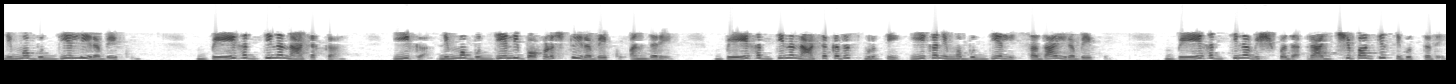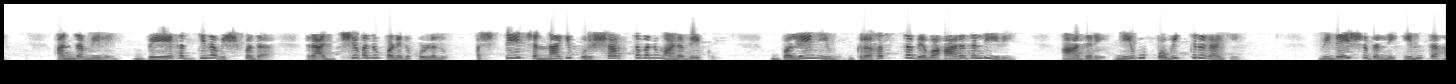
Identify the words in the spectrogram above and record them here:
ನಿಮ್ಮ ಬುದ್ಧಿಯಲ್ಲಿ ಇರಬೇಕು. ಬೇಹದ್ದಿನ ನಾಟಕ ಈಗ ನಿಮ್ಮ ಬುದ್ಧಿಯಲ್ಲಿ ಬಹಳಷ್ಟು ಇರಬೇಕು ಅಂದರೆ ಬೇಹದ್ದಿನ ನಾಟಕದ ಸ್ಮೃತಿ ಈಗ ನಿಮ್ಮ ಬುದ್ಧಿಯಲ್ಲಿ ಸದಾ ಇರಬೇಕು. ಬೇಹದ್ದಿನ ವಿಶ್ವದ ರಾಜ್ಯಭಾಗ್ಯ ಸಿಗುತ್ತದೆ. ಅಂದ ಮೇಲೆ ಬೇಹದ್ದಿನ ವಿಶ್ವದ ರಾಜ್ಯವನ್ನು ಪಡೆದುಕೊಳ್ಳಲು ಅಷ್ಟೇ ಚೆನ್ನಾಗಿ ಪುರುಷಾರ್ಥವನ್ನು ಮಾಡಬೇಕು. ಬಲೆ ನೀವು ಗೃಹಸ್ಥ ವ್ಯವಹಾರದಲ್ಲಿ ಇರಿ. ಆದರೆ ನೀವು ಪವಿತ್ರರಾಗಿ. ವಿದೇಶದಲ್ಲಿ ಇಂತಹ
